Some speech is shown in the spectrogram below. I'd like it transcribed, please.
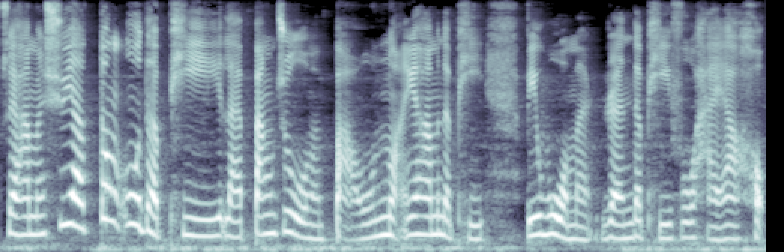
所以他们需要动物的皮来帮助我们保暖，因为他们的皮比我们人的皮肤还要厚。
